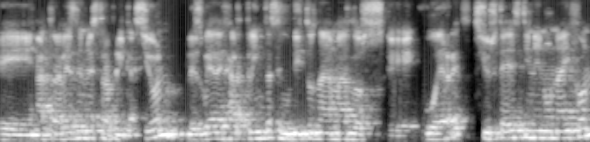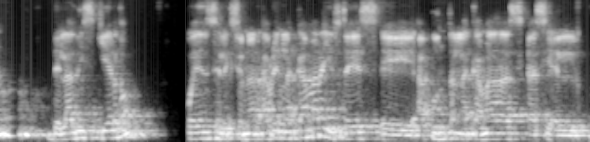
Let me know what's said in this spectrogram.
Eh, a través de nuestra aplicación. Les voy a dejar 30 segunditos nada más los eh, QRs. Si ustedes tienen un iPhone, del lado izquierdo pueden seleccionar, abren la cámara y ustedes eh, apuntan la cámara hacia el,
